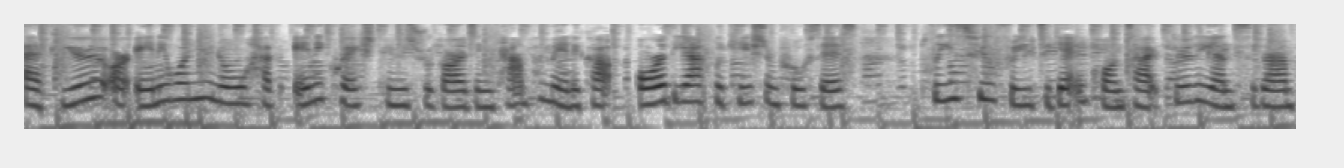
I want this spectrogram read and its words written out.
If you or anyone you know have any questions regarding Camp America or the application process, please feel free to get in contact through the Instagram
